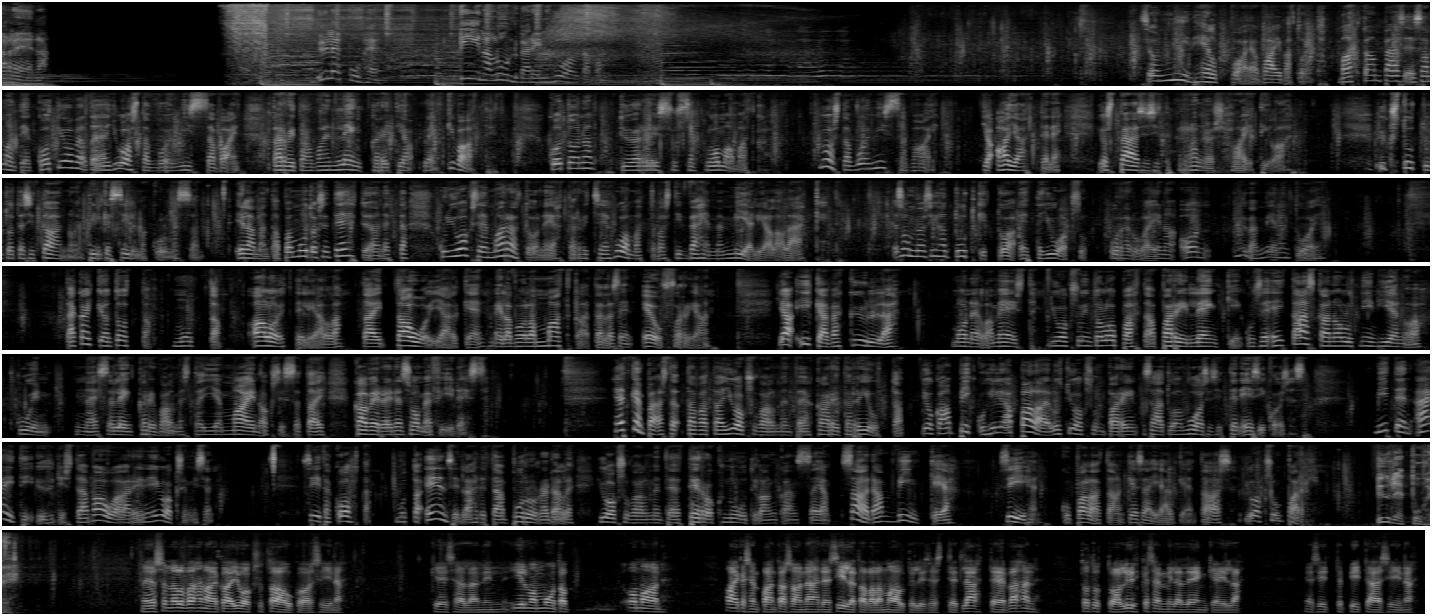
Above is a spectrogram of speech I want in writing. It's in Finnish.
Areena. Ylepuhe. Tiina Lundbergin huoltamo. Se on niin helppoa ja vaivatonta. Matkaan pääsee saman tien kotiovelta ja juosta voi missä vain. Tarvitaan vain lenkkarit ja lenkkivaatteet. Kotona, työreissussa, lomamatkalla. Juosta voi missä vain. Ja ajattele, jos pääsisit runners high-tilaan. Yksi tuttu totesi taannoin pilke silmäkulmassa elämäntapa muutoksen tehtyään, että kun juoksee maratoneja, tarvitsee huomattavasti vähemmän mielialalääkkeitä. Ja se on myös ihan tutkittua, että juoksu urheilulajina on hyvän mielen tuoja. Tämä kaikki on totta, mutta aloittelijalla tai tauon jälkeen meillä voi olla matkaa tällaiseen euforiaan. Ja ikävä kyllä, monella meistä. Juoksuinto lopahtaa pariin lenkkiin, kun se ei taaskaan ollut niin hienoa kuin näissä lenkkarivalmistajien mainoksissa tai kavereiden somefiideissä. Hetken päästä tavataan juoksuvalmentaja Karita Riutta, joka on pikkuhiljaa palailut juoksun pariin saatuaan vuosi sitten esikoisensa. Miten äiti yhdistää vauvaarien ja juoksemisen? Siitä kohta, mutta ensin lähdetään pururadalle juoksuvalmentaja Tero Knuutilan kanssa ja saadaan vinkkejä siihen, kun palataan kesän jälkeen taas juoksun pariin. Yle Puhe. No jos on ollut vähän aikaa juoksutaukoa siinä kesällä, niin ilman muuta omaan aikaisempaan tasoon nähden sillä tavalla maltillisesti, että lähtee vähän totuttua lyhkäisemmillä lenkeillä ja sitten pitää siinä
